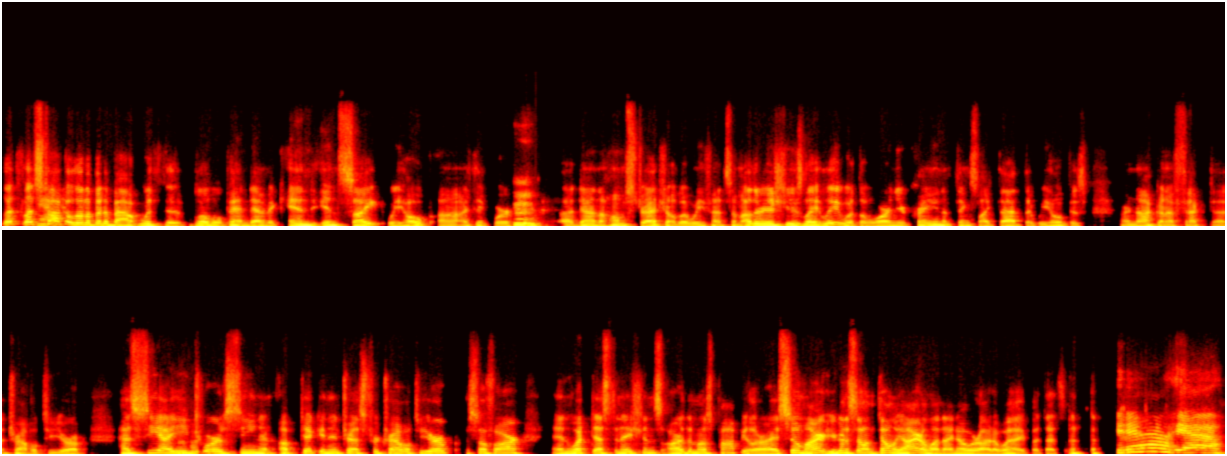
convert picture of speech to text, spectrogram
let's let's yeah. talk a little bit about with the global pandemic end in sight. We hope. Uh, I think we're mm. uh, down the home stretch. Although we've had some other issues lately with the war in Ukraine and things like that that we hope is are not going to affect uh, travel to Europe. Has CIE mm-hmm. Tours seen an uptick in interest for travel to Europe so far? And what destinations are the most popular? I assume you're going to tell, tell me Ireland. I know we're out of way, but that's. yeah, yeah.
